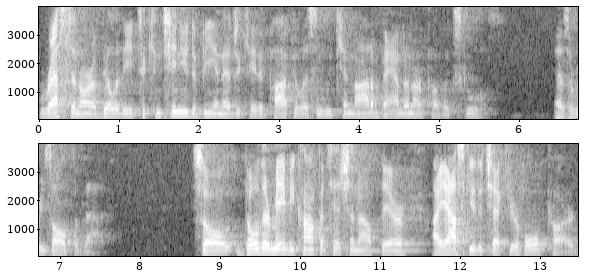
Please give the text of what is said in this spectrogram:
rests in our ability to continue to be an educated populace, and we cannot abandon our public schools as a result of that. So, though there may be competition out there, I ask you to check your hold card,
